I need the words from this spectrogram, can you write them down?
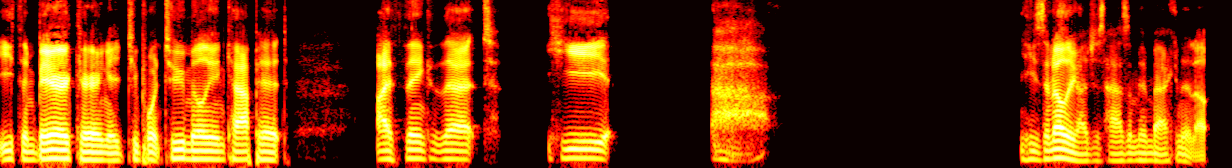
Ethan Bear carrying a 2.2 million cap hit. I think that he uh, he's another guy just hasn't been backing it up.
